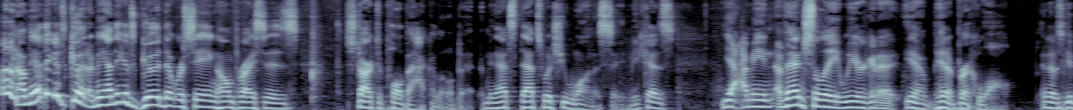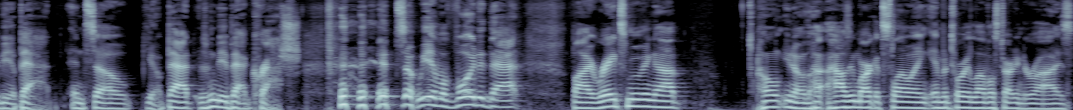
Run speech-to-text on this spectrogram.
I don't know. I mean, I think it's good. I mean, I think it's good that we're seeing home prices start to pull back a little bit. I mean, that's that's what you want to see because, yeah, I mean, eventually we are gonna you know hit a brick wall and it was gonna be a bad, and so you know bad it was gonna be a bad crash, so we have avoided that by rates moving up, home you know the housing market slowing, inventory levels starting to rise,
